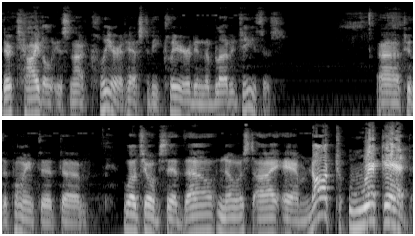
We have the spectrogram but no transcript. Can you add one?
Their title is not clear. It has to be cleared in the blood of Jesus. Uh, to the point that, uh, well, Job said, Thou knowest I am not wicked.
